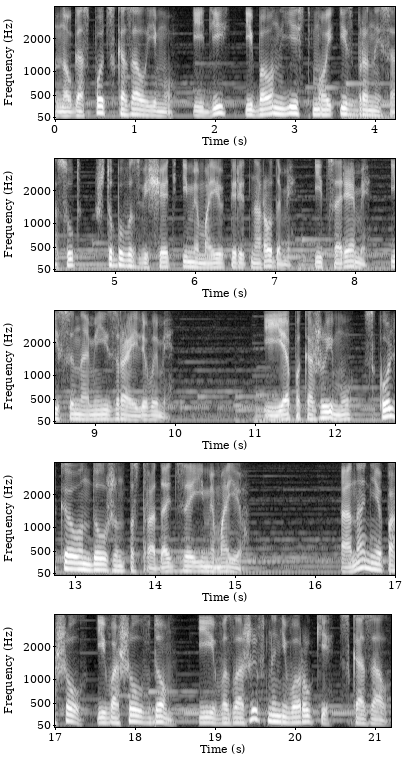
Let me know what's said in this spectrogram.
Но Господь сказал ему, «Иди, ибо он есть мой избранный сосуд, чтобы возвещать имя мое перед народами, и царями, и сынами Израилевыми» и я покажу ему, сколько он должен пострадать за имя мое». Анания пошел и вошел в дом, и, возложив на него руки, сказал,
